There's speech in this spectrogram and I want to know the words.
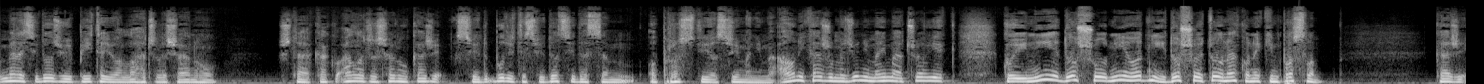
meleci dođu i pitaju Allaha Đelešanu šta, kako Allah Đelešanu kaže svjed, budite svjedoci da sam oprostio svima njima. A oni kažu među njima ima čovjek koji nije došao, nije od njih došao je to onako nekim poslom. Kaže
